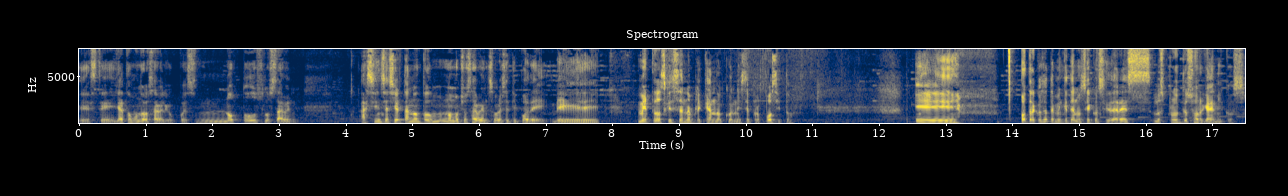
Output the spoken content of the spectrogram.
este, ya todo el mundo lo sabe, digo, pues no todos lo saben. A ciencia cierta, no, no muchos saben sobre ese tipo de, de métodos que se están aplicando con este propósito. Eh, otra cosa también que tenemos que considerar es los productos orgánicos.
